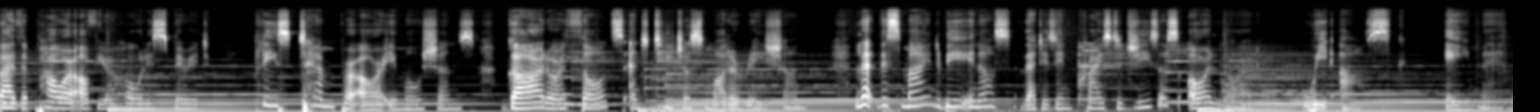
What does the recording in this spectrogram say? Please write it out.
By the power of your Holy Spirit, please temper our emotions, guard our thoughts, and teach us moderation. Let this mind be in us that is in Christ Jesus our Lord. We ask. Amen.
